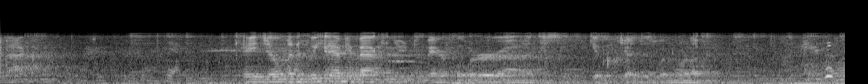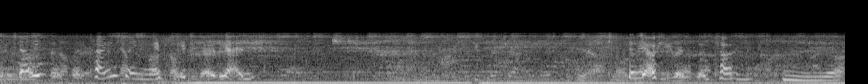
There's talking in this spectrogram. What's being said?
Relax. Okay, gentlemen, if we can have you back in that was just the tongue thing when he yeah. Yeah. no, always says the tongue. Yeah.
